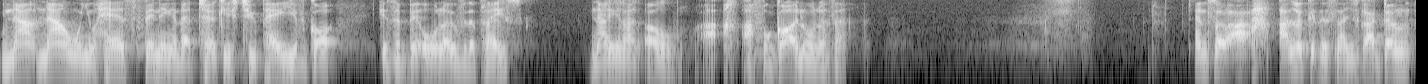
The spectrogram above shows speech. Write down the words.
Now, now when your hair's thinning and that Turkish toupee you've got is a bit all over the place, now you're like, oh, I, I've forgotten all of that. And so I, I look at this and I just I don't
